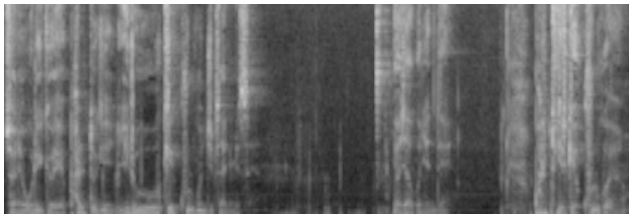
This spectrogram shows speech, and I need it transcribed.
전에 우리 교회 팔뚝이 이렇게 굵은 집사님 있어요. 여자분인데 팔뚝이 이렇게 굵어요.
